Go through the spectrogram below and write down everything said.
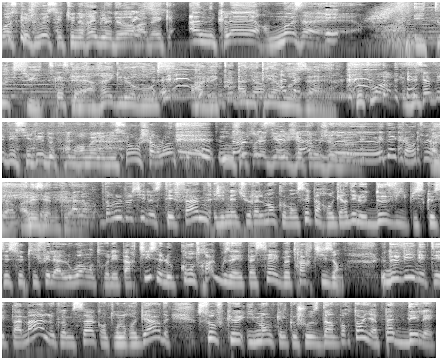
Moi, ce que je veux, c'est une règle d'or avec Anne-Claire Moser. Et- Et tout de suite, la règle rousse avec. Anne-Claire Ah, Moser. Dites-moi, vous avez décidé de prendre en main l'émission, Charlotte? Ou je peux la sais diriger pas, comme je veux? Oui, d'accord, très Alors, bien. allez-y, Anne-Claire. Alors, dans le dossier de Stéphane, j'ai naturellement commencé par regarder le devis, puisque c'est ce qui fait la loi entre les parties, c'est le contrat que vous avez passé avec votre artisan. Le devis, il était pas mal, comme ça, quand on le regarde, sauf qu'il manque quelque chose d'important, il n'y a pas de délai.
